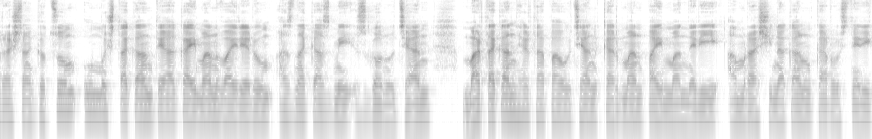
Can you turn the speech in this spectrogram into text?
առաջնագծում ու մշտական տեղակայման վայրերում ազնագազմի զգոնության, մարտական հերթապահության կրման պայմանների, ամրաշինական կառույցների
